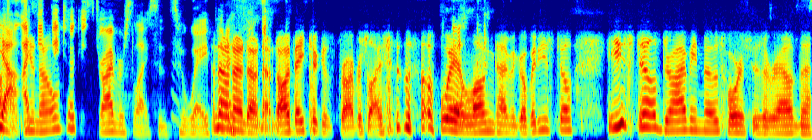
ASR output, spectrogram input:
Yeah, I you think know. they took his driver's license away. No, no, no, no, no. They took his driver's license away a long time ago, but he's still he's still driving those horses around the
